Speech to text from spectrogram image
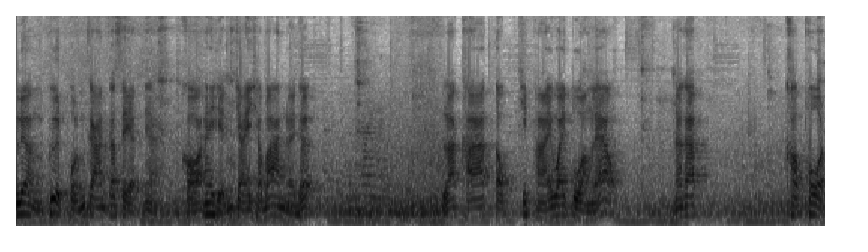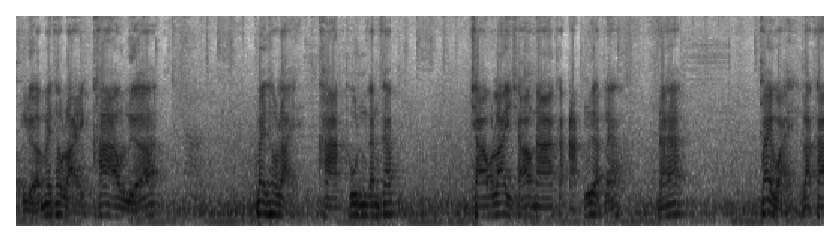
เรื่องพืชผลการเกษตรเนี่ย ขอให้เห็นใจชาวบ้านหน่อยเถอะ ราคาตกชิบหายไว้ป่วงแล้วนะครับข้าวโพดเหลือไม่เท่าไหร่ ข้าวเหลือ ไม่เท่าไหร่ ขาดทุนกันครับ ชาวไร่ชาวนาก็อักเลือดแล้วนะฮะไม่ไหว ราคา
